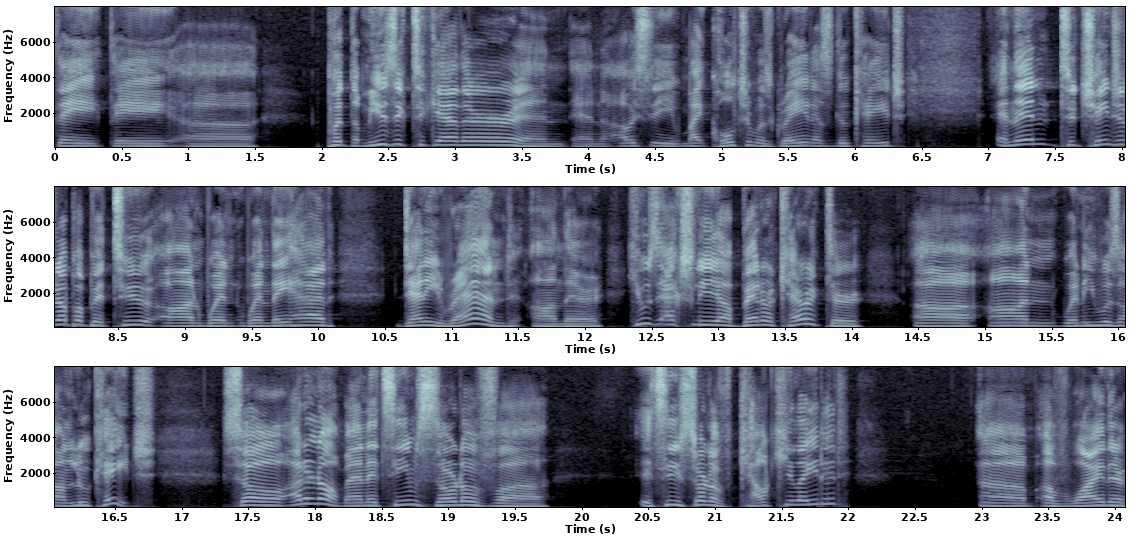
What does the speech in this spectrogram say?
they they uh, put the music together and and obviously Mike Colter was great as Luke Cage, and then to change it up a bit too on when when they had Danny Rand on there, he was actually a better character uh, on when he was on Luke Cage. So I don't know, man. It seems sort of uh, it seems sort of calculated uh, of why they're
